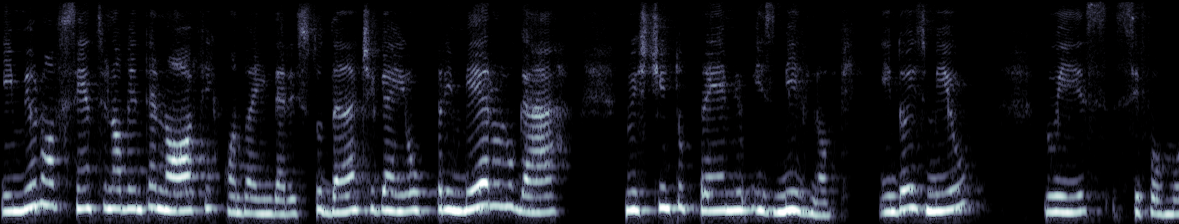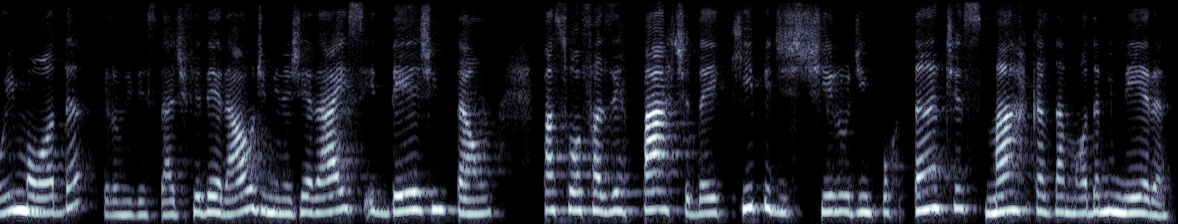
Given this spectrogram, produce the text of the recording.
em 1999, quando ainda era estudante, ganhou o primeiro lugar no extinto prêmio Smirnov. Em 2000, Luiz se formou em moda pela Universidade Federal de Minas Gerais e, desde então, passou a fazer parte da equipe de estilo de importantes marcas da moda mineira.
